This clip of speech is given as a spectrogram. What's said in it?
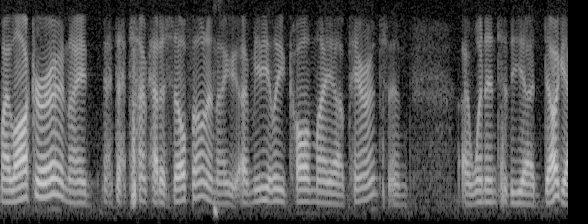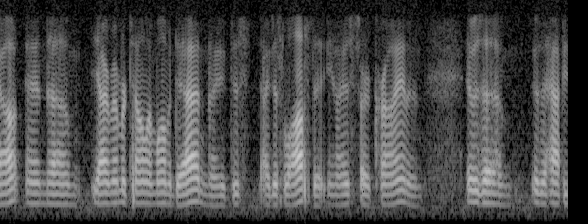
my locker, and I at that time had a cell phone, and I immediately called my uh, parents, and I went into the uh, dugout, and um, yeah, I remember telling my mom and dad, and I just I just lost it. You know, I just started crying, and it was a it was a happy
